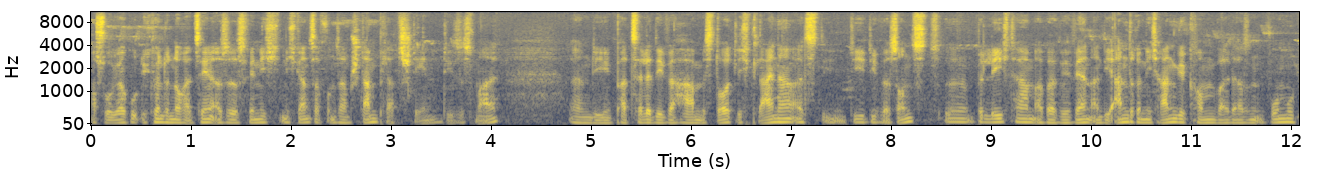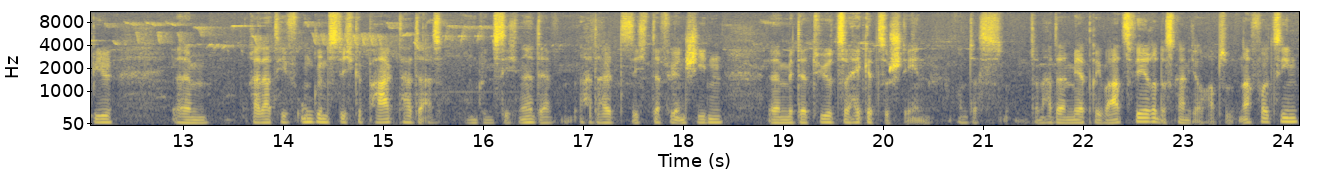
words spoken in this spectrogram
Achso, ja gut, ich könnte noch erzählen, also dass wir nicht, nicht ganz auf unserem Stammplatz stehen dieses Mal. Ähm, die Parzelle, die wir haben, ist deutlich kleiner als die, die, die wir sonst äh, belegt haben, aber wir wären an die andere nicht rangekommen, weil da so ein Wohnmobil ähm, relativ ungünstig geparkt hatte. Also ungünstig, ne? Der hat halt sich dafür entschieden, äh, mit der Tür zur Hecke zu stehen. Und das, dann hat er mehr Privatsphäre, das kann ich auch absolut nachvollziehen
